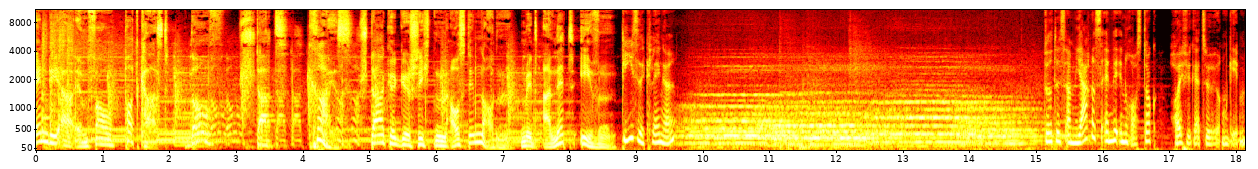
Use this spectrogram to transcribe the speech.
NDR MV Podcast. Dorf, Stadt, Kreis. Starke Geschichten aus dem Norden. Mit Annette Ewen. Diese Klänge wird es am Jahresende in Rostock häufiger zu hören geben.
